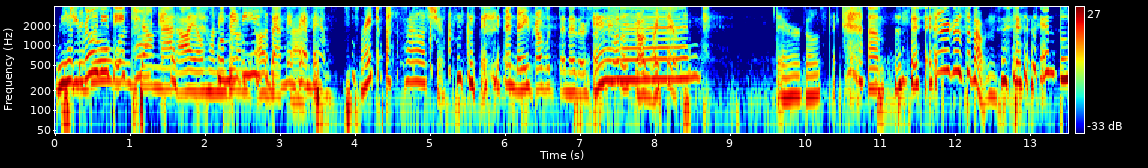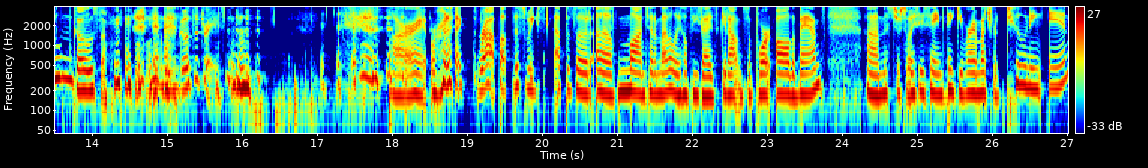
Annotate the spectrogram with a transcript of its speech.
We Do have you the really dual need the ones eight down that aisle, honey. well, maybe he's a bam, bam, bam, bam. right? Well, that's true. and then he's gone with, and then there's seven condoms gone right there. And there goes the thing. Um, there goes the mountain. and boom goes the. and boom goes the train. All right, we're gonna wrap up this week's episode of Montana Metal. We hope you guys get out and support all the bands. Uh, Mr. Swayze saying thank you very much for tuning in.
